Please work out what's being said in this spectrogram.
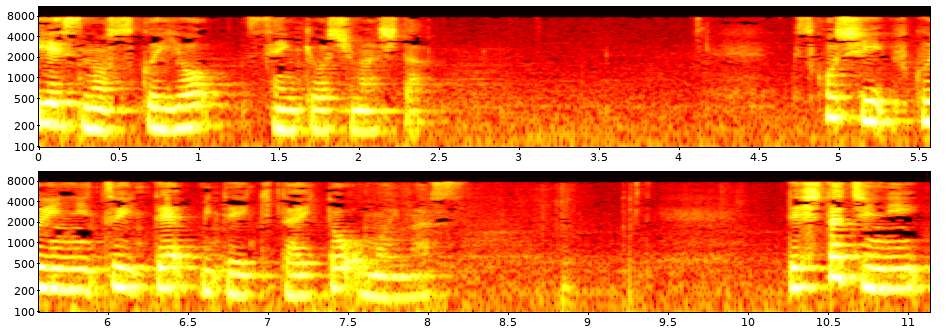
イエスの救いを宣教しました。少し福音について見ていきたいと思います。弟子たちに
